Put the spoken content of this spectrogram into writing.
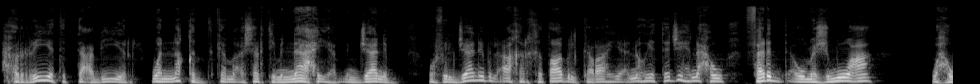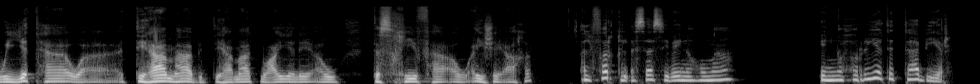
حرية التعبير والنقد كما أشرت من ناحية من جانب وفي الجانب الآخر خطاب الكراهية أنه يتجه نحو فرد أو مجموعة وهويتها واتهامها باتهامات معينة أو تسخيفها أو أي شيء آخر؟ الفرق الأساسي بينهما إنه حرية التعبير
